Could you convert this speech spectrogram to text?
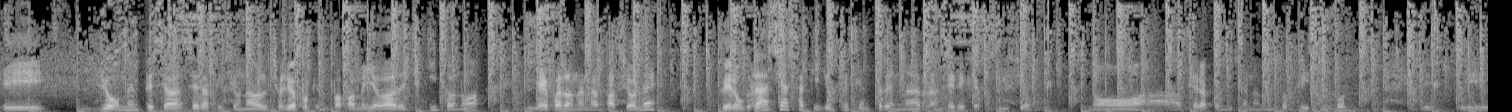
eh, yo me empecé a ser aficionado al lucha porque mi papá me llevaba de chiquito, ¿no? Y ahí fue donde me apasioné. Pero gracias a que yo empecé a entrenar, a hacer ejercicio, no a hacer acondicionamiento físico, este,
